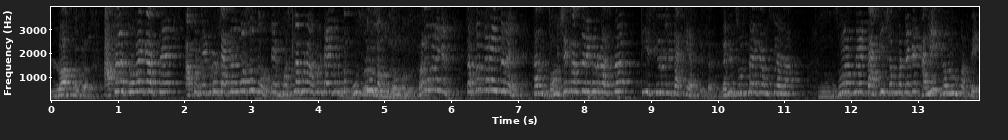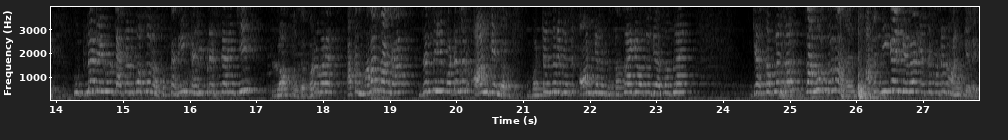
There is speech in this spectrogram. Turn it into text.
लॉक होतं. आपल्याला सवय काय असते? आपण रेग्युलर टाकीवर बसवतो ते बसलं आपण काय करतो? उचलून बघतो. बरोबर आहे का तसं करायचं नाही कारण दोनशे ग्रामचं रेग्युलर असतं तीस किलोची टाकी असते सर. गणित जुळत आहे का उचलायला जुळत नाही टाकी शंभर टक्के खाली गळून पडते. कुठल्या रेग्युलर टाकीवर बसवलं फक्त रिंग खाली प्रेस करायची लॉक होतं. बरोबर आहे? आता मला सांगा जर मी हे बटन जर ऑन केलं बटन जर ऑन केलं तर सप्लाय काय होतो? Gas supply gas supply sir चालू होतो ना? आता मी काय केलं याचं बटन ऑन केलंय.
